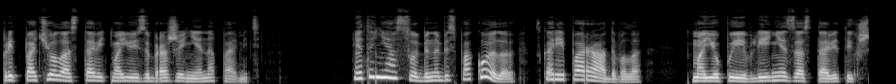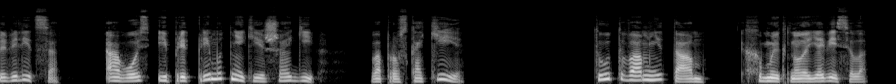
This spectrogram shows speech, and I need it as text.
Предпочел оставить мое изображение на память. Это не особенно беспокоило, скорее порадовало. Мое появление заставит их шевелиться. Авось и предпримут некие шаги. Вопрос какие? «Тут вам не там», — хмыкнула я весело.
